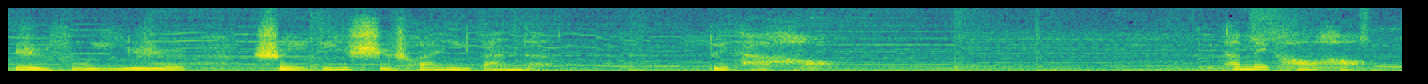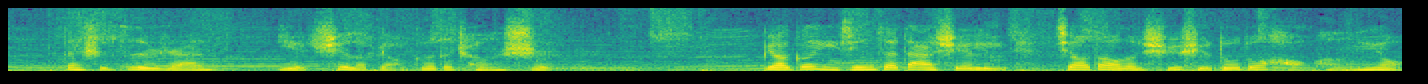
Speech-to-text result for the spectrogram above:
日复一日水滴石穿一般的对他好。他没考好，但是自然也去了表哥的城市。表哥已经在大学里交到了许许多多好朋友，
